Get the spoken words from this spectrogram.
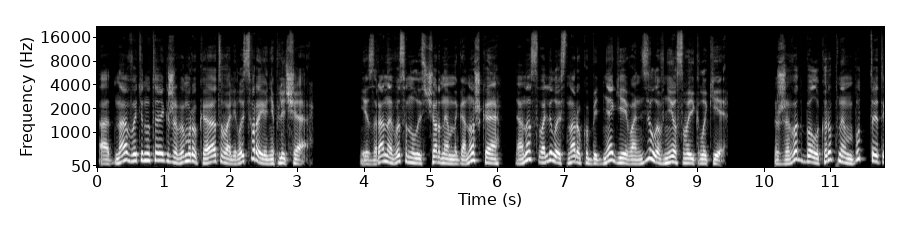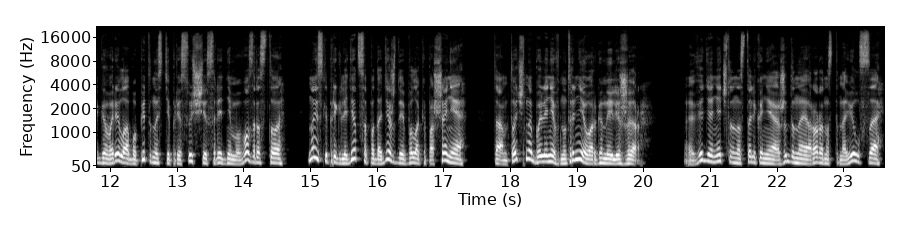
Одна вытянутая к живым рука отвалилась в районе плеча. Из раны высунулась черная многоножка, она свалилась на руку бедняги и вонзила в нее свои клыки. Живот был крупным, будто это говорило об упитанности, присущей среднему возрасту, но если приглядеться, под одеждой было копошение, там точно были не внутренние органы или жир. Видя нечто настолько неожиданное, Роран остановился,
